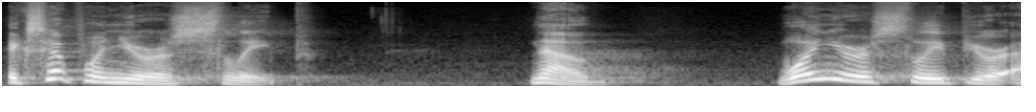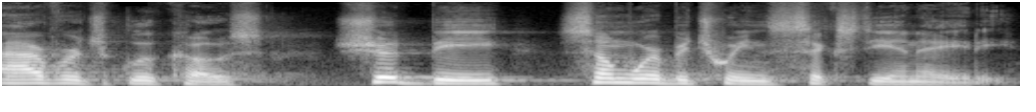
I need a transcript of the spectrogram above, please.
except when you're asleep. Now, when you're asleep, your average glucose should be somewhere between 60 and 80.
